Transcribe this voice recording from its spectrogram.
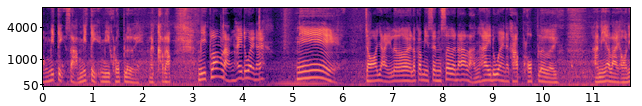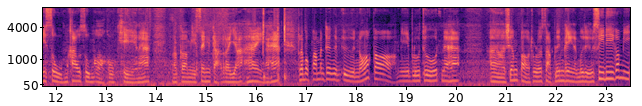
2 มิติ 3 มิติมีครบเลยนะครับ มีกล้องหลังให้ด้วยนะ นี่จอใหญ่เลยแล้วก็มีเซ็นเซอร์หน้าหลังให้ด้วยนะครับ ครบเลย อันนี้อะไรอ๋อนี่ซูมเข้าซูมออกโอเคนะ แล้วก็มีเส้นกะระยะให้นะฮะ ระบบความบันเทิงอื่นๆเนาะก็มีบลูทูธนะฮะเชื่อมต่อโทรศัพท์เล่นเพลงจากมือถือ CD ก็มี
